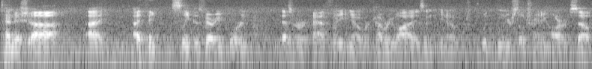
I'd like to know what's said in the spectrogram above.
10ish. Uh, I, I think sleep is very important as an athlete, you know, recovery wise, and you know, with, when you're still training hard. So,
